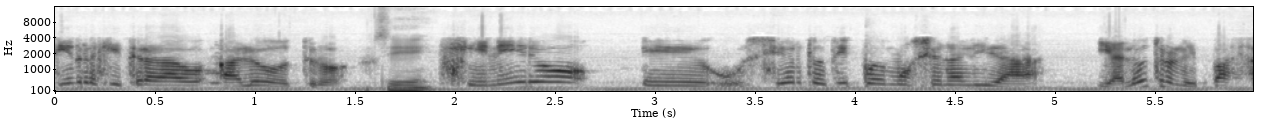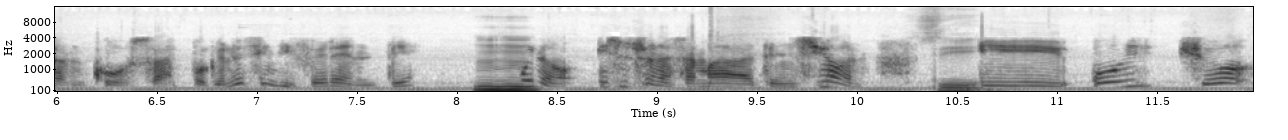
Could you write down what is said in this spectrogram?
sin registrar a- al otro, Sí. genero eh, un cierto tipo de emocionalidad y al otro le pasan cosas, porque no es indiferente, bueno, eso es una llamada de atención. Sí. Eh, hoy yo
